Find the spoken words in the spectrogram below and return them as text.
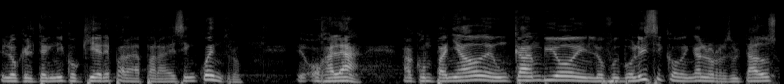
lo que el técnico quiere para, para ese encuentro. ojalá, acompañado de un cambio en lo futbolístico, vengan los resultados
